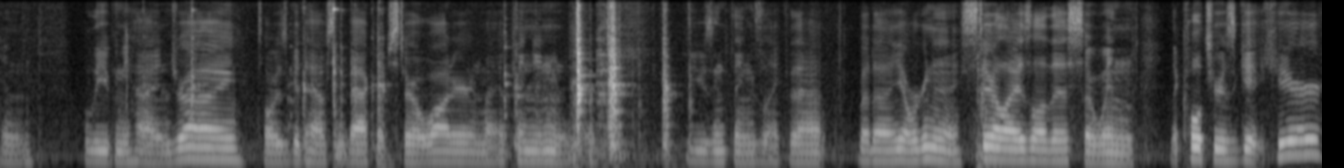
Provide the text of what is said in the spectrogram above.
and leave me high and dry. It's always good to have some backup sterile water, in my opinion, when you're using things like that. But uh, yeah, we're going to sterilize all this so when the cultures get here,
